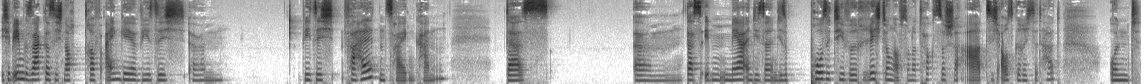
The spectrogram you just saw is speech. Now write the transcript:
Ich habe eben gesagt, dass ich noch darauf eingehe, wie sich, ähm, wie sich Verhalten zeigen kann, das ähm, das eben mehr in diese, in diese positive Richtung auf so eine toxische Art sich ausgerichtet hat und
